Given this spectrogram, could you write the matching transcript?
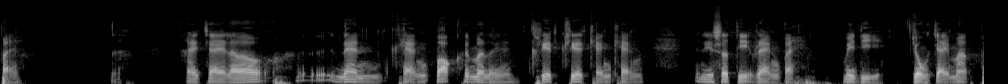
ไปนะหายใจแล้วแน่นแข็งป๊อกขึ้นมาเลย เครียดเครียดแข็งแข็งอันนี้สติแรงไป ไม่ดีจงใจมากไป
